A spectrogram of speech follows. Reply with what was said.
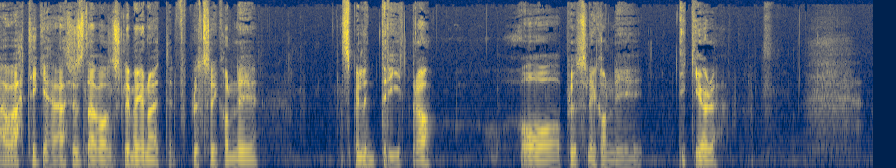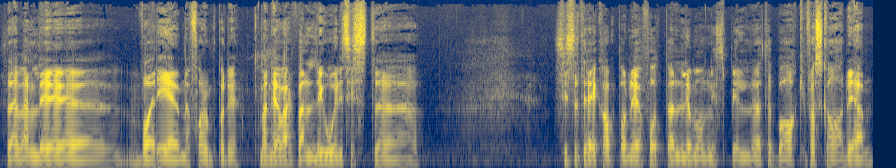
jeg vet ikke. Jeg syns det er vanskelig med United, for plutselig kan de spille dritbra, og plutselig kan de ikke gjøre det. Så det er veldig varierende form på de. Men de har vært veldig gode de siste, siste tre kampene. De har fått veldig mange spillere tilbake fra skade igjen.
